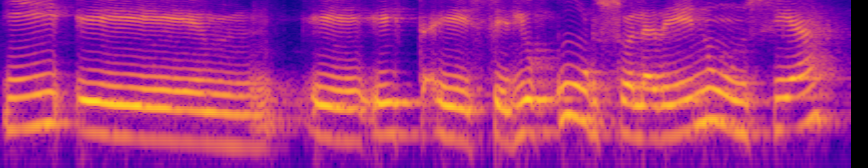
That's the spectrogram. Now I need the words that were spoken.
y eh, eh, eh, se dio curso a la denuncia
